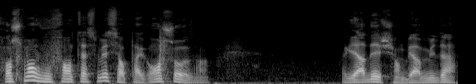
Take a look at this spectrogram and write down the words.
Franchement, vous fantasmez sur pas grand-chose. Hein. Regardez, je suis en Bermuda.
